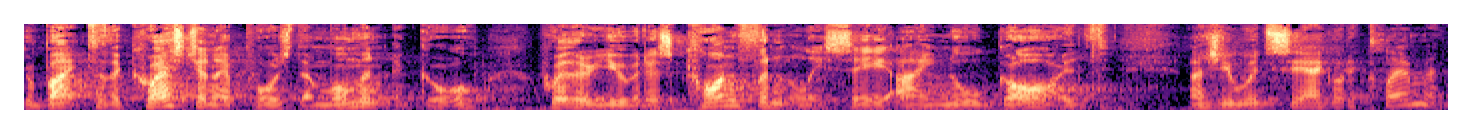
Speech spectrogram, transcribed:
Go back to the question I posed a moment ago whether you would as confidently say, I know God, as you would say, I go to Claremont.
